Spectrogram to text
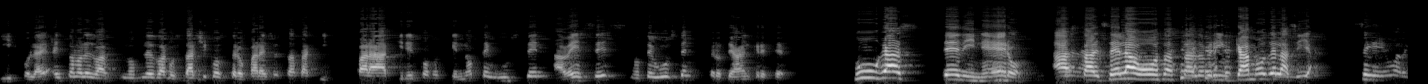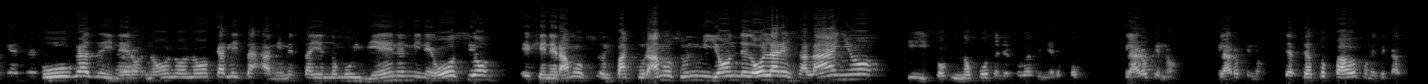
híjole, esto no les, va, no les va a gustar, chicos, pero para eso estás aquí, para adquirir cosas que no te gusten, a veces no te gusten, pero te hagan crecer. Fugas de dinero. Hasta alcé la voz, hasta brincamos de la silla. Sí, porque Fugas de dinero. No, no, no, Carlita, a mí me está yendo muy bien en mi negocio. eh, generamos, eh, facturamos un millón de dólares al año y no puedo tener fugas de dinero. ¿Cómo? Claro que no, claro que no. ¿Te, te has topado con ese caso?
